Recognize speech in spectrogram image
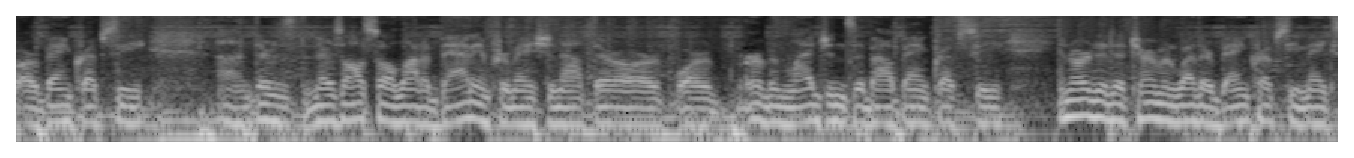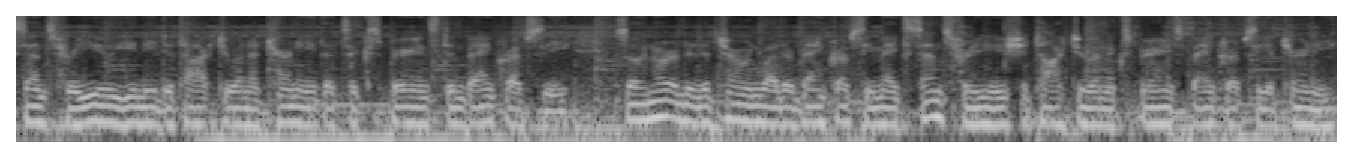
or bankruptcy. Uh, there's there's also a lot of bad information out there or, or urban legends about bankruptcy. In order to determine whether bankruptcy makes sense for you, you need to talk to an attorney that's experienced in bankruptcy. So in order to determine whether bankruptcy makes sense for you, you should talk to an experienced bankruptcy attorney.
